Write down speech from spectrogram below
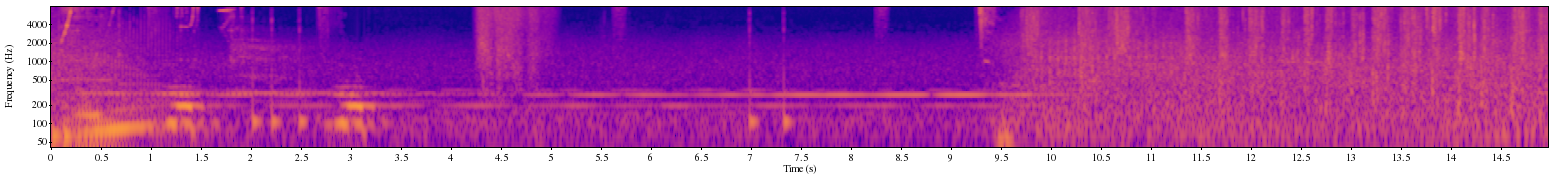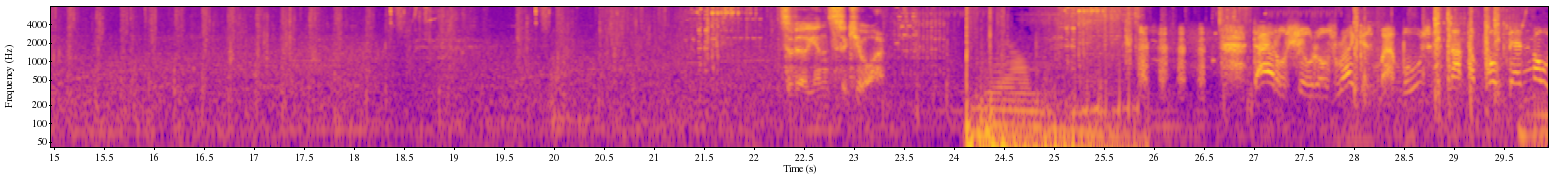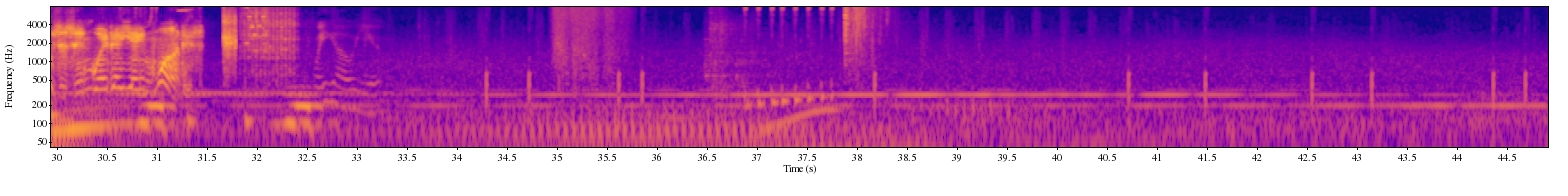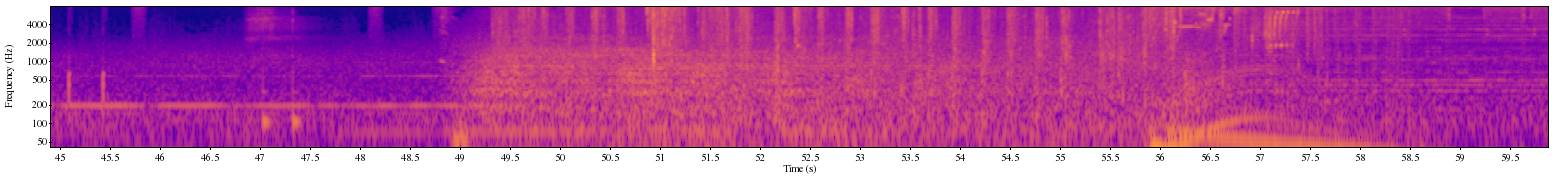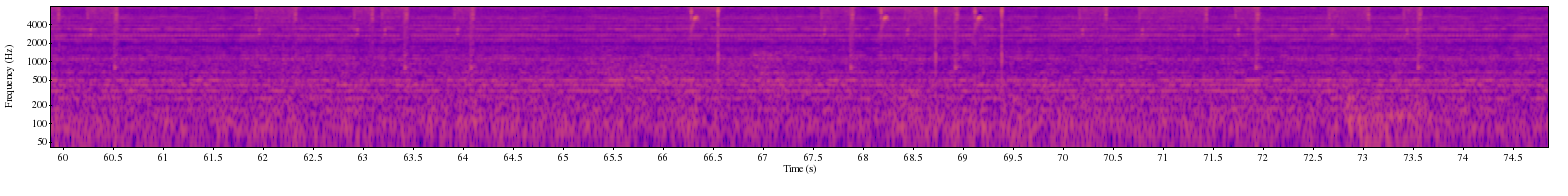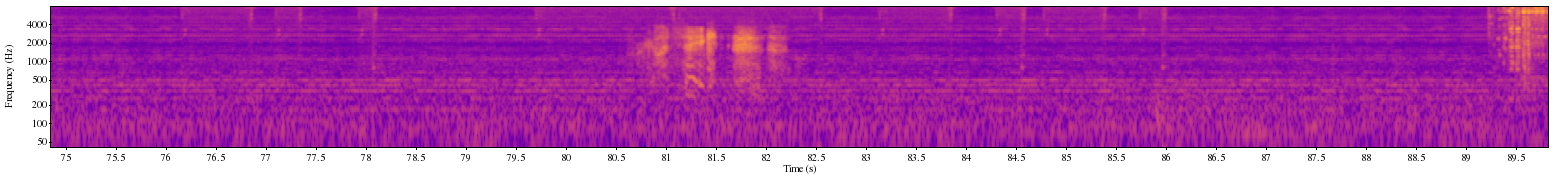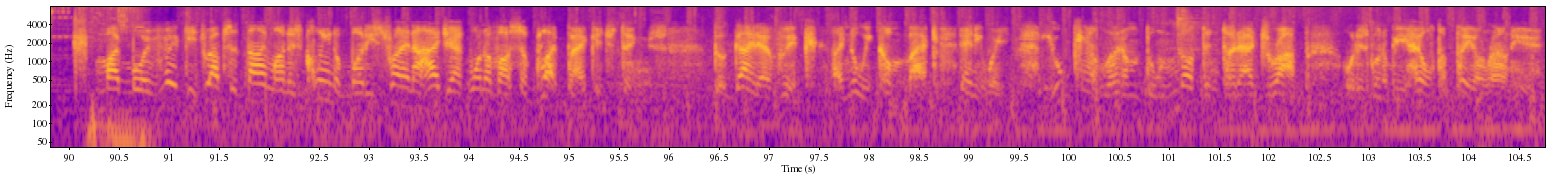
Civilians secure. That'll show those Rikers baboos not to poke their noses in where they ain't wanted. Sake. My boy Vicky drops a dime on his cleaner buddies trying to hijack one of our supply package things. Good guy that Vic. I knew he'd come back. Anyway, you can't let him do nothing to that drop, or there's gonna be hell to pay around here.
